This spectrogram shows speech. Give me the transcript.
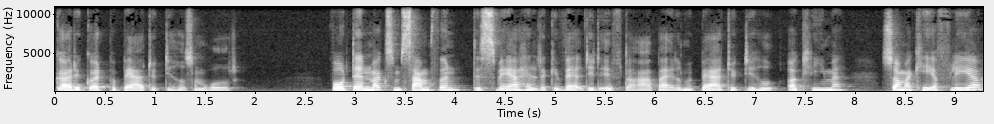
gør det godt på bæredygtighedsområdet. Hvor Danmark som samfund desværre halter gevaldigt efter arbejdet med bæredygtighed og klima, så markerer flere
